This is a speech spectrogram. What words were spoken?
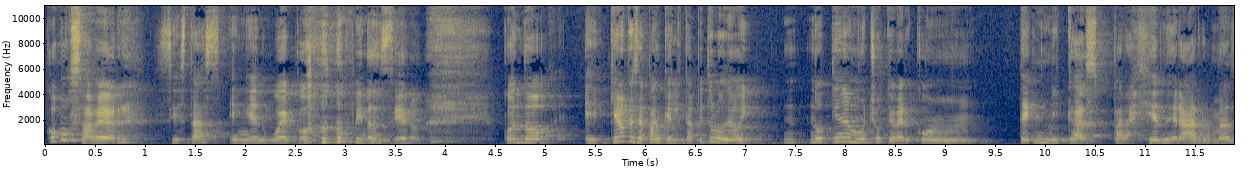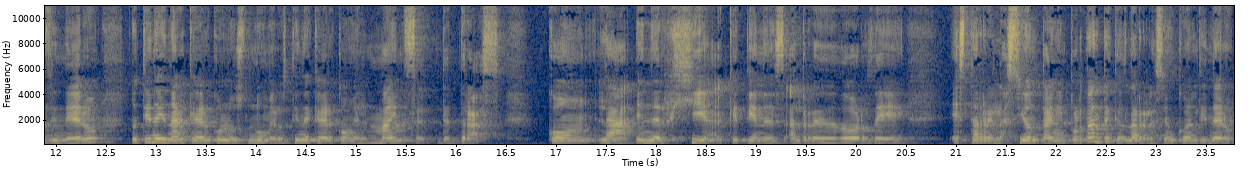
¿Cómo saber si estás en el hueco financiero? Cuando eh, quiero que sepan que el capítulo de hoy no tiene mucho que ver con técnicas para generar más dinero, no tiene nada que ver con los números, tiene que ver con el mindset detrás, con la energía que tienes alrededor de esta relación tan importante que es la relación con el dinero.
